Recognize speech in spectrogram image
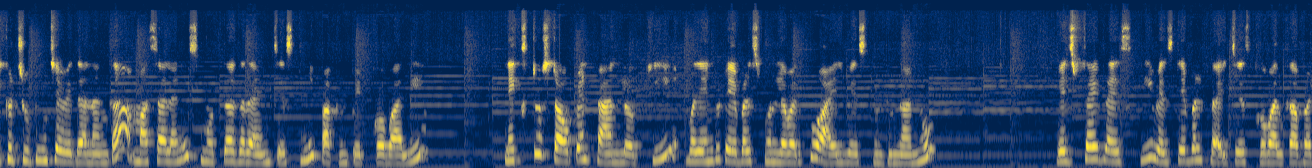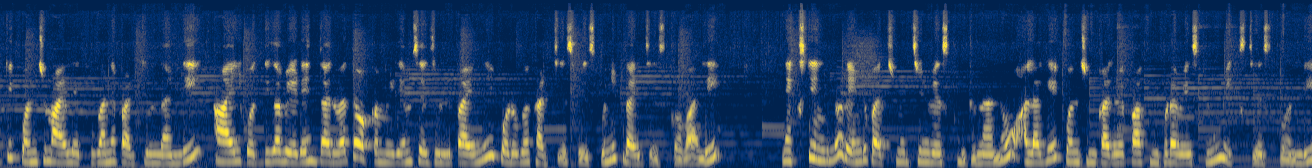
ఇక్కడ చూపించే విధానంగా మసాలాని స్మూత్గా గ్రైండ్ చేసుకుని పక్కన పెట్టుకోవాలి. నెక్స్ట్ స్టవ్ అండ్ ఫ్యాన్లోకి రెండు టేబుల్ స్పూన్ల వరకు ఆయిల్ వేసుకుంటున్నాను. వెజ్ ఫ్రైడ్ రైస్కి వెజిటేబుల్ ఫ్రై చేసుకోవాలి కాబట్టి కొంచెం ఆయిల్ ఎక్కువగానే పడుతుందండి. ఆయిల్ కొద్దిగా వేడైన తర్వాత ఒక మీడియం సైజ్ ఉల్లిపాయని పొడుగా కట్ చేసి వేసుకుని ఫ్రై చేసుకోవాలి. నెక్స్ట్ ఇందులో రెండు పచ్చిమిర్చిని వేసుకుంటున్నాను. అలాగే కొంచెం కరివేపాకుని కూడా వేసుకుని మిక్స్ చేసుకోండి.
